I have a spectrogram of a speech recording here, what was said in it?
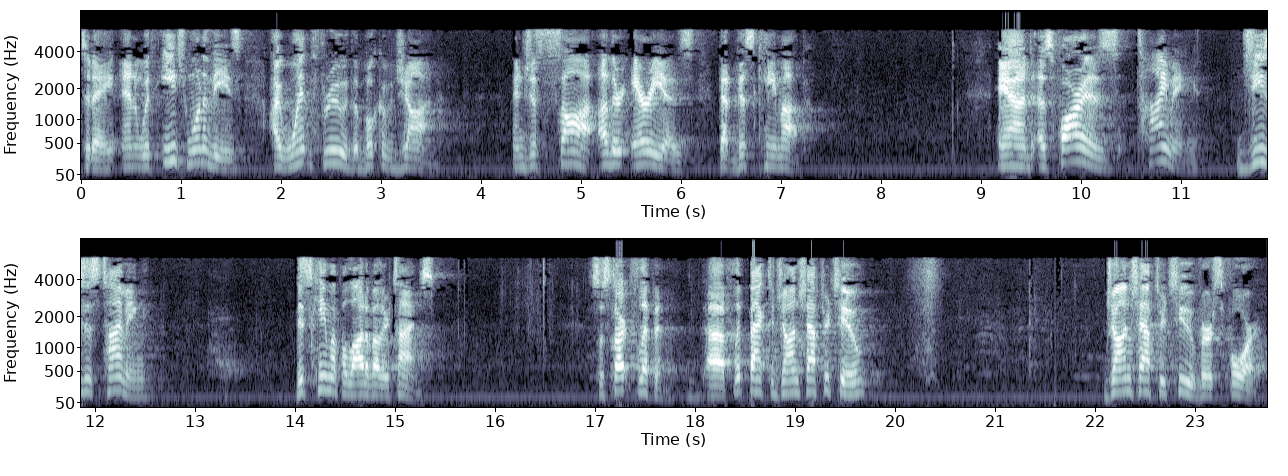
today, and with each one of these, I went through the book of John and just saw other areas that this came up. And as far as timing, Jesus' timing, this came up a lot of other times. So start flipping. Uh, flip back to John chapter 2. John chapter 2, verse 4.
